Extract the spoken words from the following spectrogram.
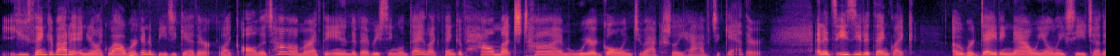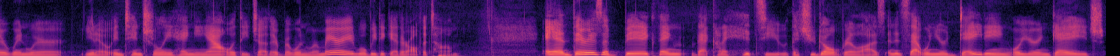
You think about it and you're like, wow, we're going to be together like all the time or at the end of every single day. Like, think of how much time we're going to actually have together. And it's easy to think, like, oh, we're dating now. We only see each other when we're, you know, intentionally hanging out with each other. But when we're married, we'll be together all the time. And there is a big thing that kind of hits you that you don't realize. And it's that when you're dating or you're engaged,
